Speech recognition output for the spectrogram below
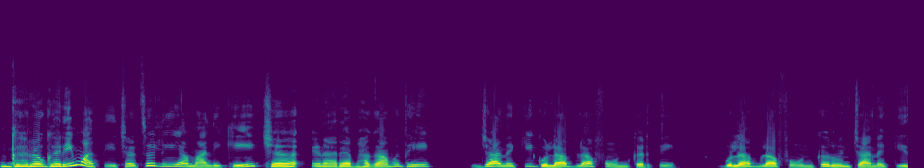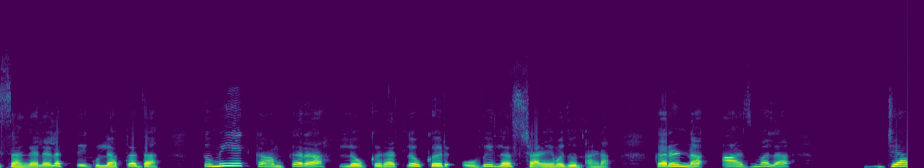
घरोघरी मातीच्या चुली या मालिकेच्या येणाऱ्या भागामध्ये जानकी गुलाबला फोन करते. गुलाबला फोन करून जानकी सांगायला लागते गुलाब दादा तुम्ही एक काम करा लवकरात लवकर ओवीला शाळेमधून आणा. कारण ना आज मला ज्या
